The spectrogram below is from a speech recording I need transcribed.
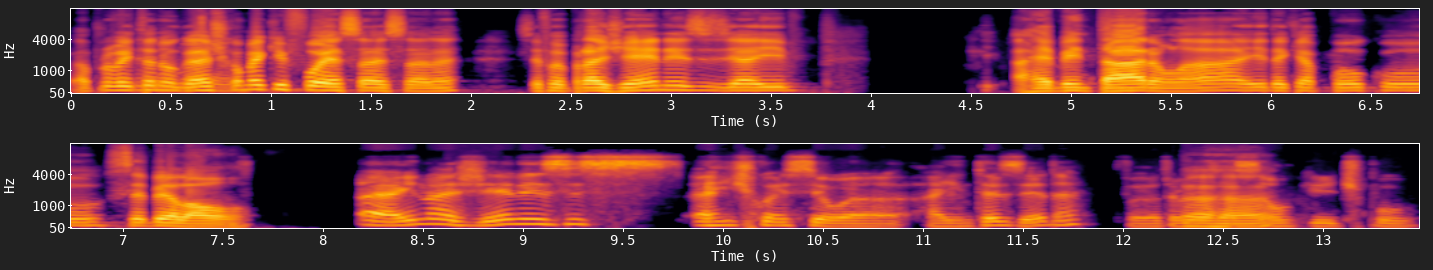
aproveitando É, o gancho, não- como é que foi essa, essa, né? Você foi pra Gênesis e aí arrebentaram lá e daqui a pouco CBLOL. É, aí na Gênesis a gente conheceu a, a INTZ, né? Foi outra organização uhum. que, tipo,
